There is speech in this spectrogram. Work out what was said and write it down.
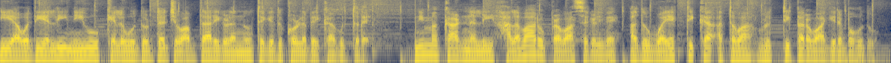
ಈ ಅವಧಿಯಲ್ಲಿ ನೀವು ಕೆಲವು ದೊಡ್ಡ ಜವಾಬ್ದಾರಿಗಳನ್ನು ತೆಗೆದುಕೊಳ್ಳಬೇಕಾಗುತ್ತದೆ. ನಿಮ್ಮ ಕಾರ್ಡ್ನಲ್ಲಿ ಹಲವಾರು ಪ್ರವಾಸಗಳಿವೆ, ಅದು ವೈಯಕ್ತಿಕ ಅಥವಾ ವೃತ್ತಿಪರವಾಗಿರಬಹುದು.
